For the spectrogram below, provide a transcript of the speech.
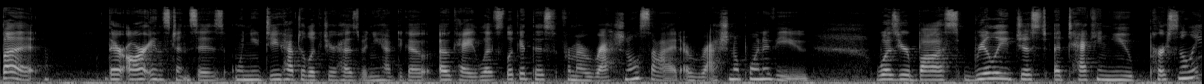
But there are instances when you do have to look at your husband, you have to go, okay, let's look at this from a rational side, a rational point of view. Was your boss really just attacking you personally?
